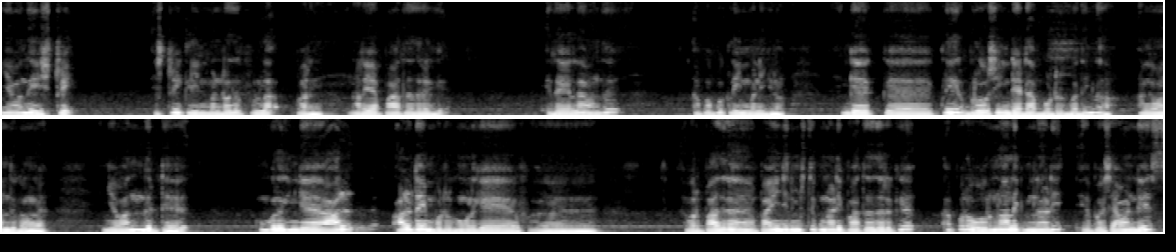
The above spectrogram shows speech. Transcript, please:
இங்கே வந்து ஹிஸ்ட்ரி ஹிஸ்ட்ரி க்ளீன் பண்ணுறது ஃபுல்லாக பாருங்கள் நிறையா பார்த்தது இருக்குது இதையெல்லாம் வந்து அப்பப்போ க்ளீன் பண்ணிக்கணும். இங்கே க்ளியர் ப்ரௌசிங் டேட்டா போட்டிருக்கு பார்த்தீங்களா அங்கே வந்துக்கோங்க. இங்கே வந்துட்டு உங்களுக்கு இங்கே ஆல் ஆல் டைம் போட்டிருக்கு. உங்களுக்கு ஒரு பதின பதினஞ்சு நிமிஷத்துக்கு முன்னாடி பார்த்தது இருக்குது அப்புறம் ஒரு நாளைக்கு முன்னாடி இப்போ செவன் டேஸ்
